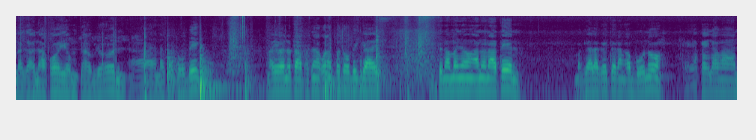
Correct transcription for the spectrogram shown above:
nagano ako, yung tawag doon, ah, nagpatubig. Ngayon, natapos na ako nagpatubig guys. Ito naman yung ano natin. Maglalagay tayo ng abono. Kaya kailangan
